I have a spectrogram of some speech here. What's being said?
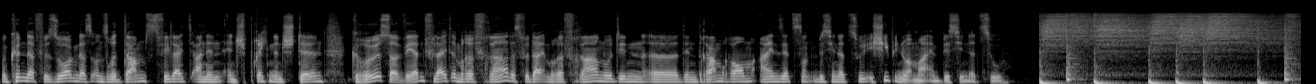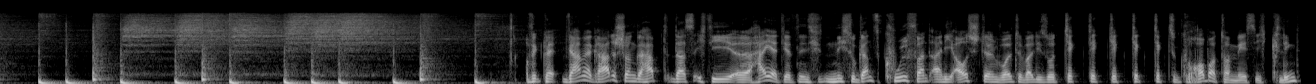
und können dafür sorgen, dass unsere Dumps vielleicht an den entsprechenden Stellen größer werden. Vielleicht im Refrain, dass wir da im Refrain nur den, äh, den Drumraum einsetzen und ein bisschen dazu. Ich schiebe ihn nur mal ein bisschen dazu. Wir haben ja gerade schon gehabt, dass ich die äh, Hi-Hat jetzt nicht, nicht, so ganz cool fand, eigentlich ausstellen wollte, weil die so tick, tick, tick, tick, tick, so robotermäßig klingt.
